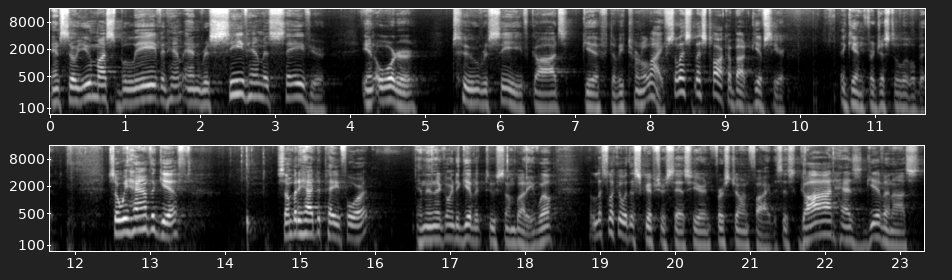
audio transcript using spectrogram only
And so you must believe in him and receive him as Savior in order to receive God's gift of eternal life. So let's, let's talk about gifts here again for just a little bit. So we have the gift, somebody had to pay for it, and then they're going to give it to somebody. Well, let's look at what the scripture says here in 1 John 5. It says, God has given us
